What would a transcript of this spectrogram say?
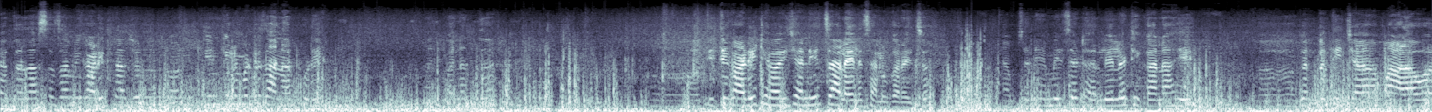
आता असंच आम्ही गाडीत अजून दोन तीन किलोमीटर जाणार पुढे. आणि मग नंतर तिथे गाडी ठेवायची आणि चालायला चालू करायचं. आमचं नेहमीचं ठरलेलं ठिकाण आहे गणपतीच्या माळावर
